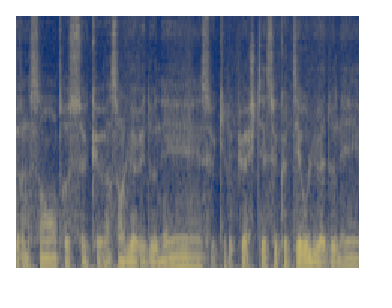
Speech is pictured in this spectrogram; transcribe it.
Vincent, entre ceux que Vincent lui avait donnés, ceux qu'il a pu acheter, ceux que Théo lui a donnés.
